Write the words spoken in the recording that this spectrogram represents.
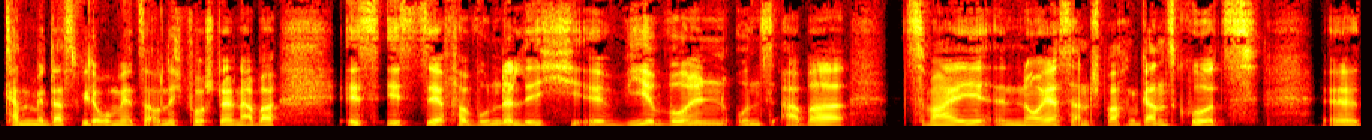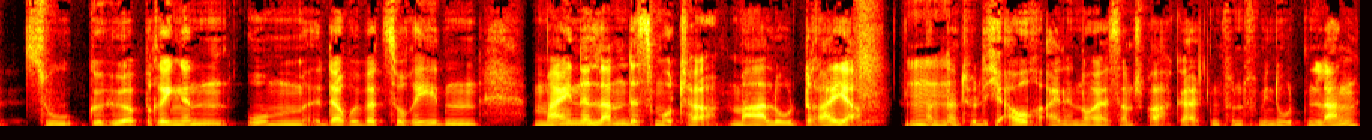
kann mir das wiederum jetzt auch nicht vorstellen, aber es ist sehr verwunderlich. Äh, wir wollen uns aber zwei Neujahrsansprachen ganz kurz äh, zu Gehör bringen, um darüber zu reden. Meine Landesmutter, Malu Dreier, mhm. hat natürlich auch eine Neujahrsansprache gehalten, fünf Minuten lang,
